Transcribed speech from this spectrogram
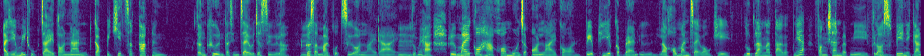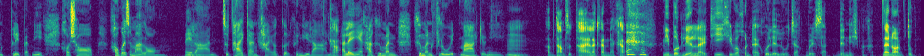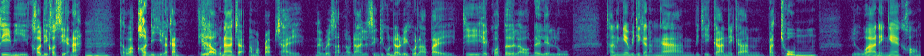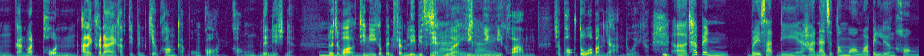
อาจจะยังไม่ถูกใจตอนนั้นกลับไปคิดสักพักหนึ่งกลางคืนตัดสินใจว่าจะซื้อแล้ว ก็สามารถกดซื้อออนไลน์ได้อืมถูกไหมคะหรือไม่ก็หาข้อมูลจากออนไลน์ก่อนเปรียบเทียบกับแบรนด์อื่น แล้วเขามั่นใจว่าโอเค รูปร่างหน้าตาแบบเนี้ยฟังก์ชันแบบนี้ฟิโลสฟีในการผลิตแบบนี้เขาชอบ เขาก็จะมาลองในร้านสุดท้ายการขายก็เกิดขึ้นที่ร้านครับอะไรอย่างเงี้ยค่ะ คือมันคือมันฟลูอิดมากเดี๋ยวนี้อืม คำถามสุดท้ายแล้วกันนะครับ มีบทเรียนอะไรที่คิดว่าคนไทยควรเรียนรู้จากบริษัทเดนิชบ้างครับ แน่นอนทุกที่มีข้อดีข้อเสียนะอือฮึแต่ว่าข้อดีแล้วกัน ที่ค่ะเราก็น่าจะเอามาปรับใช้ในบริษัทเราได้ หรือสิ่งที่คุณดาริกเวลาไปที่เฮดค q u เตอร์แล้วได้เรียนรู้ ทั้งในแง่วิธีการทำงาน วิธีการในการประชุม หรือว่าในแง่ของการวัดผลอะไรก็ได้ครับ ที่เป็นเกี่ยวข้องกับองค์กรของเดนิชเนี่ย โดยเฉพาะที่นี่ก็เป็น Family Business ใช่ด้วย ยิ่งใช่ยิ่งมีความเฉพาะตัวบางอย่างด้วยครับเอ่อถ้าเป็นบริษัทนี้นะคะ น่าจะต้องมองว่าเป็นเรื่องของ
